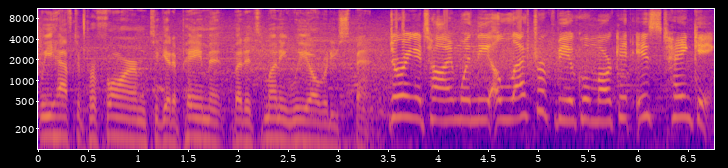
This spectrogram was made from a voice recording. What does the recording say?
We have to perform to get a payment, but it's money we already spent. During a time when the electric vehicle market is tanking,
